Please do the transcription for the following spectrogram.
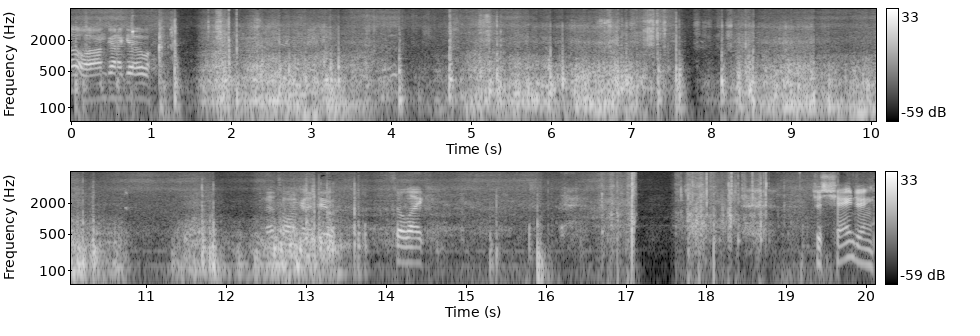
oh, I'm gonna go. That's all I'm gonna do. So like, just changing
